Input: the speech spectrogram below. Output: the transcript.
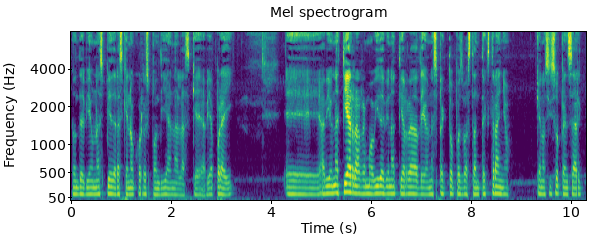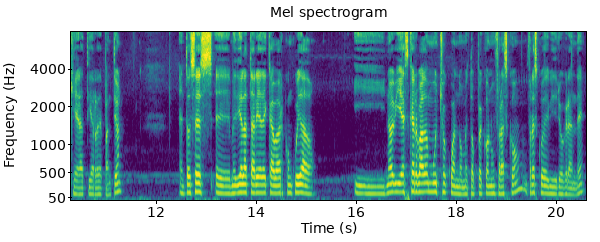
donde había unas piedras que no correspondían a las que había por ahí, eh, había una tierra removida, había una tierra de un aspecto pues bastante extraño, que nos hizo pensar que era tierra de panteón. Entonces eh, me di a la tarea de cavar con cuidado y no había escarbado mucho cuando me topé con un frasco, un frasco de vidrio grande.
